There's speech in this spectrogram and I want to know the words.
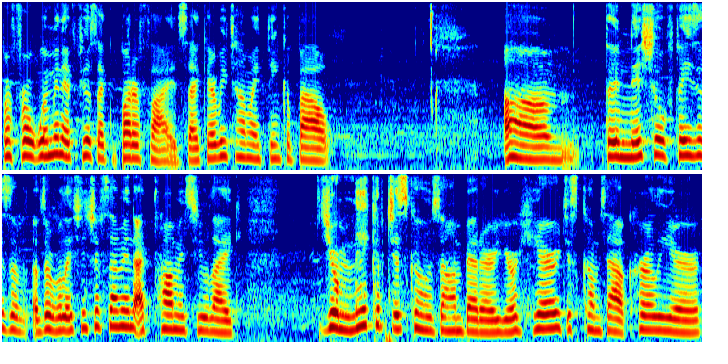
but for women, it feels like butterflies. Like, every time I think about um, the initial phases of, of the relationships I'm in, I promise you, like, your makeup just goes on better, your hair just comes out curlier,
